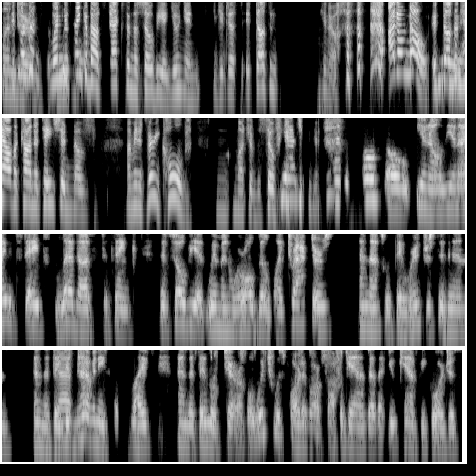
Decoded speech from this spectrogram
under it doesn't when you think about sex in the Soviet Union, you just it doesn't you know, I don't know. It doesn't have a connotation of, I mean, it's very cold, much of the Soviet yeah. Union. also, you know, the United States led us to think that Soviet women were all built like tractors, and that's what they were interested in, and that they yes. didn't have any life, and that they looked terrible, which was part of our propaganda that you can't be gorgeous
